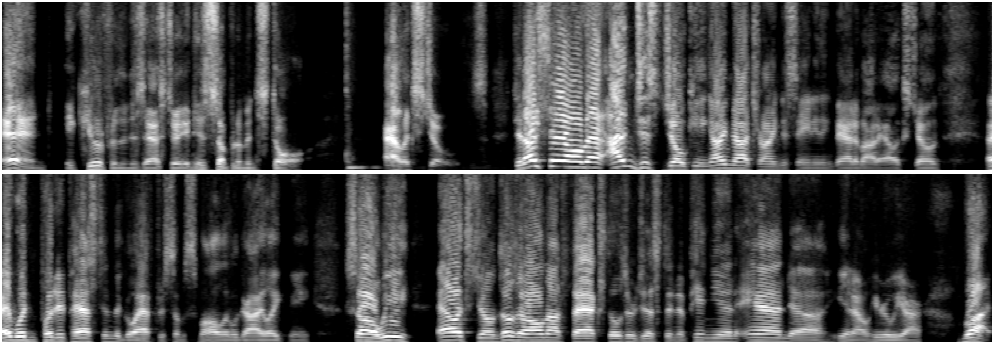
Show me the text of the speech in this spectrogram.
and a cure for the disaster in his supplement store. Alex Jones. Did I say all that? I'm just joking. I'm not trying to say anything bad about Alex Jones. I wouldn't put it past him to go after some small little guy like me. So we, Alex Jones, those are all not facts. Those are just an opinion. And, uh, you know, here we are. But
